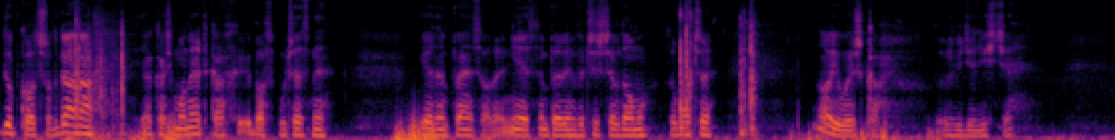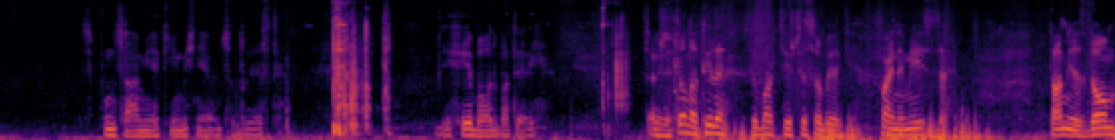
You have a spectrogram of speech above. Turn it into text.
Dupko od shotguna, jakaś monetka, chyba współczesny jeden pens, ale nie jestem pewien, wyczyszczę w domu, zobaczę. No i łyżka, to już widzieliście. Z puncami jakimiś, nie wiem co tu jest. I chyba od baterii. Także to na tyle. Zobaczcie jeszcze sobie jakie fajne miejsce. Tam jest dom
